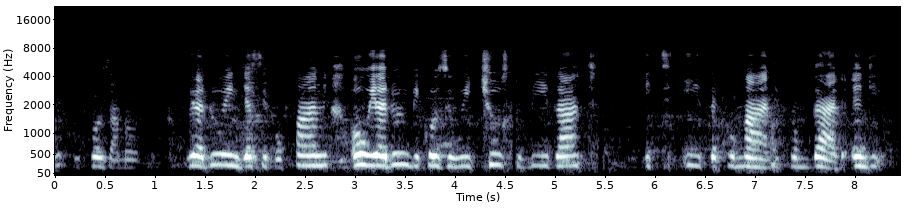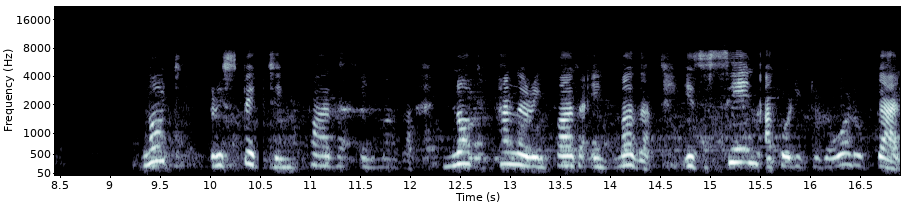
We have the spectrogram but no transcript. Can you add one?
just because about we are doing just for fun, or we are doing because we choose to be that. It is a command from God, and not respecting father and mother, not honoring father and mother is sin according to the word of God.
